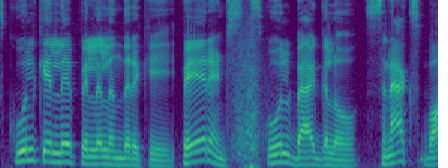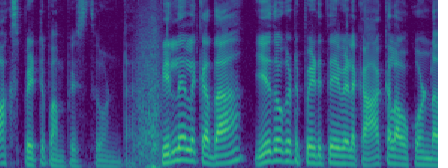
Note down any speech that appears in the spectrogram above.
స్కూల్కి వెళ్ళే పిల్లలందరికీ పేరెంట్స్ స్కూల్ బ్యాగ్లో స్నాక్స్ బాక్స్ పెట్టి పంపిస్తూ ఉంటారు. పిల్లలు కదా ఏదో ఒకటి పెడితే వీళ్ళకి ఆకలి అవ్వకుండా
